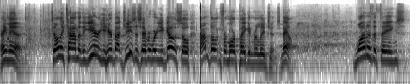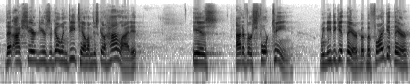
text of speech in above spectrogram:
Amen. It's the only time of the year you hear about Jesus everywhere you go, so I'm voting for more pagan religions. Now, one of the things that I shared years ago in detail, I'm just going to highlight it, is out of verse 14. We need to get there, but before I get there,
